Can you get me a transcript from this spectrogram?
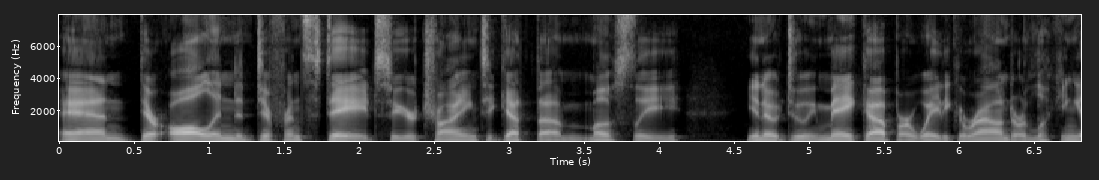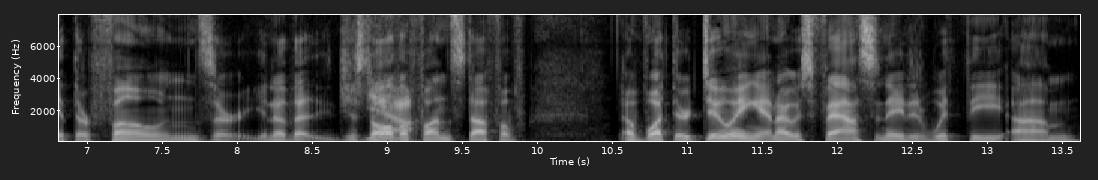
And they're all in a different stage. So you're trying to get them mostly, you know, doing makeup or waiting around or looking at their phones or, you know, that just all the fun stuff of, of what they're doing. And I was fascinated with the um,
